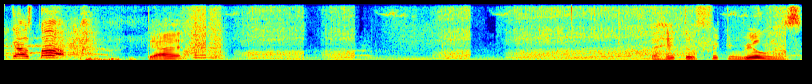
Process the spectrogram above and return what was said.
I gotta stop. Damn it. I hit the freaking railings.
